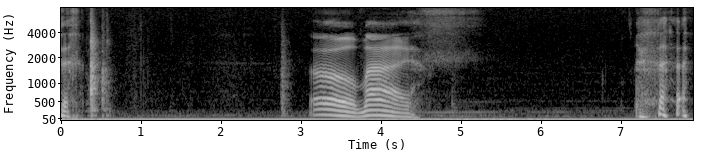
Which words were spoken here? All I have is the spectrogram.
oh my.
